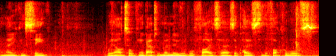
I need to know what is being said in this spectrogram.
And now you can see we are talking about a manoeuvrable fighter as opposed to the Focke-Wulfs.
